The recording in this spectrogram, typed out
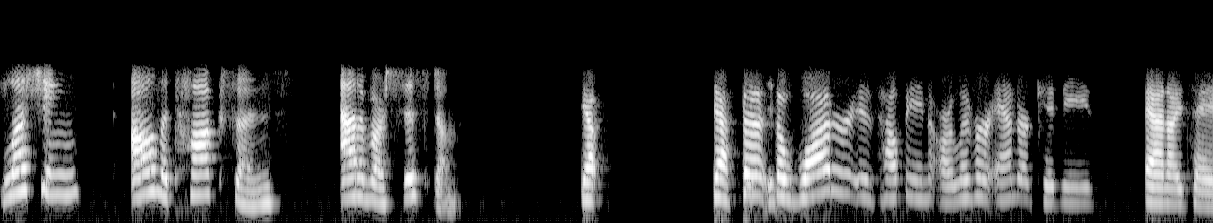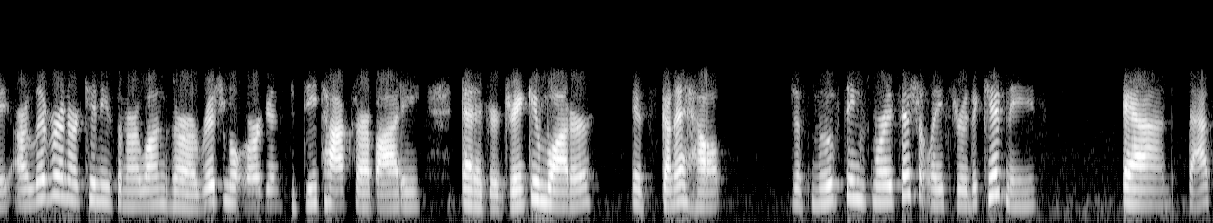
flushing all the toxins out of our system Yep. Yeah, the the water is helping our liver and our kidneys, and I'd say our liver and our kidneys and our lungs are our original organs to detox our body. And if you're drinking water, it's going to help just move things more efficiently through the kidneys. And that's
